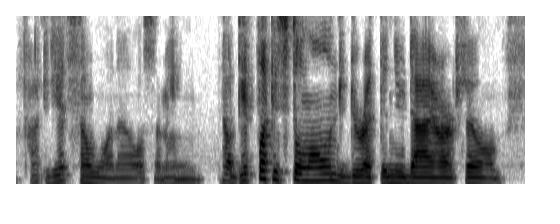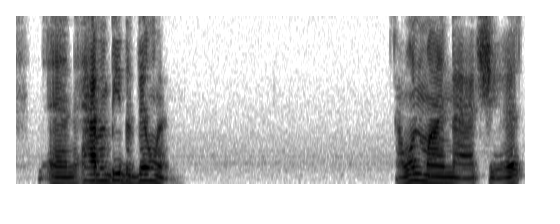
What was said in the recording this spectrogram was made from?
fuck, get someone else. I mean, hell, get fucking Stallone to direct the new Die Hard film and have him be the villain. I wouldn't mind that shit.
